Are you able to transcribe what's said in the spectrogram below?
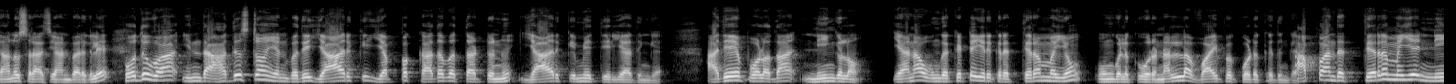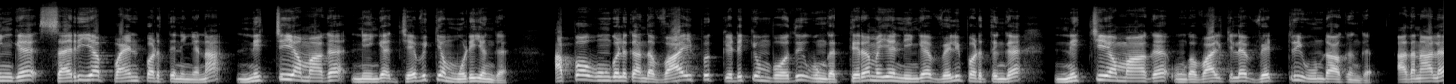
தனுஷ் ராசி அன்பர்களே. பொதுவாக இந்த அதிர்ஷ்டம் என்பது யாருக்கு எப்போ கதவை தட்டுன்னு யாருக்குமே தெரியாதுங்க. அதே போல தான் நீங்களும். ஏன்னா உங்ககிட்ட இருக்கிற திறமையும் உங்களுக்கு ஒரு நல்ல வாய்ப்பு கொடுக்குதுங்க. அப்போ அந்த திறமையை நீங்கள் சரியாக பயன்படுத்தினீங்கன்னா நிச்சயமாக நீங்கள் ஜெபிக்க முடியுங்க. அப்போ உங்களுக்கு அந்த வாய்ப்பு கிடைக்கும்போது உங்கள் திறமையை நீங்கள் வெளிப்படுத்துங்க. நிச்சயமாக உங்கள் வாழ்க்கையில் வெற்றி உண்டாகுங்க. அதனால்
